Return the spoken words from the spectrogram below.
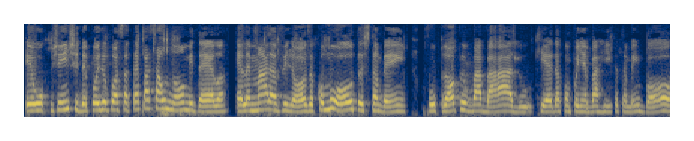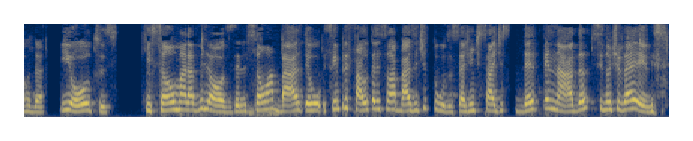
eu, gente, depois eu posso até passar o nome dela. Ela é maravilhosa, como outras também. O próprio Babado, que é da Companhia Barrica, também borda, e outros que são maravilhosos. Eles são a base, eu sempre falo que eles são a base de tudo. Se a gente sai de depenada se não tiver eles.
